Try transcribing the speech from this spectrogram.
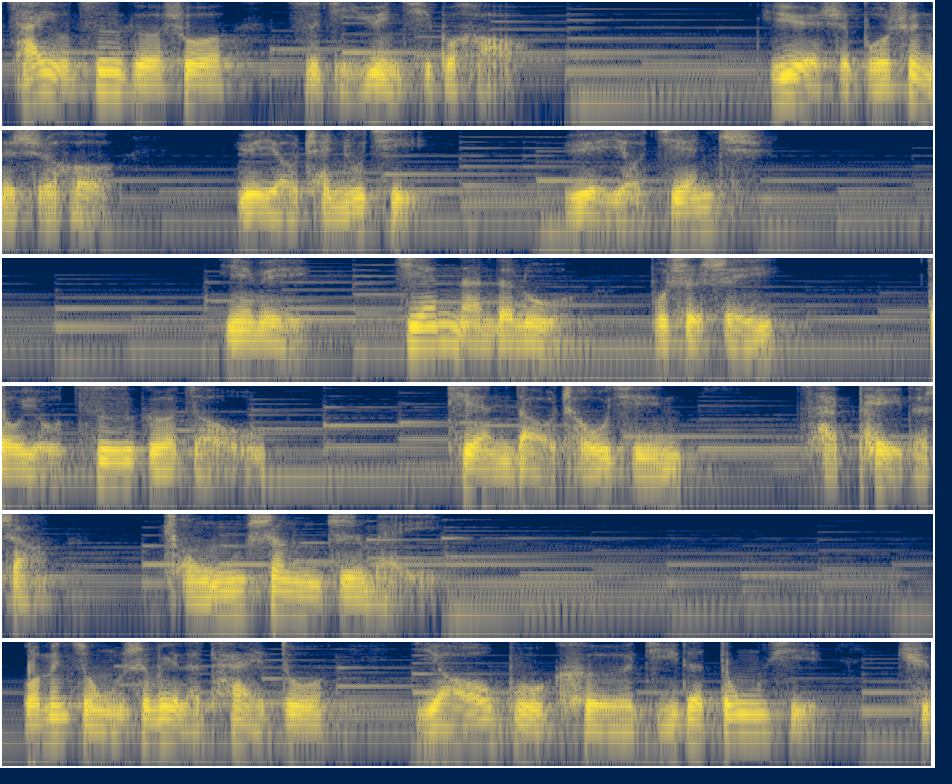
才有资格说自己运气不好。越是不顺的时候，越要沉住气，越要坚持，因为艰难的路不是谁都有资格走。天道酬勤，才配得上重生之美。我们总是为了太多遥不可及的东西去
